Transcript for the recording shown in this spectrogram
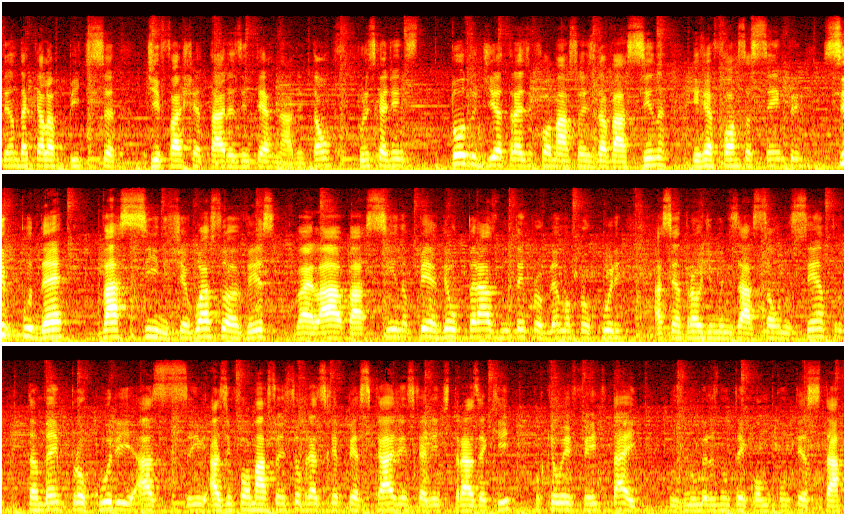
dentro daquela pizza de faixa etárias internadas. Então, por isso que a gente todo dia traz informações da vacina e reforça sempre, se puder, vacine. Chegou a sua vez, vai lá, vacina. Perdeu o prazo, não tem problema, procure a central de imunização no centro. Também procure as, as informações sobre as repescagens que a gente traz aqui, porque o efeito está aí os números não tem como contestar.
